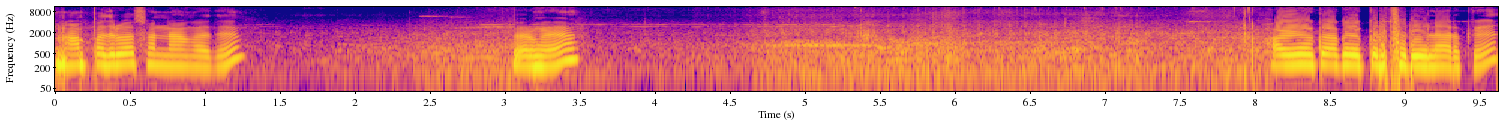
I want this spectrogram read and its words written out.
நாற்பது ரூபா சொன்னாங்க அது. பாருங்க. அழகாக இருக்கிற செடியெல்லாம் இருக்குது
